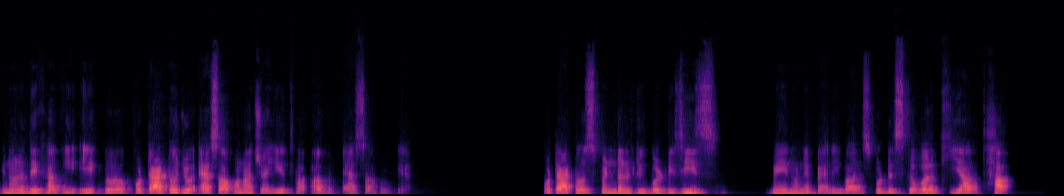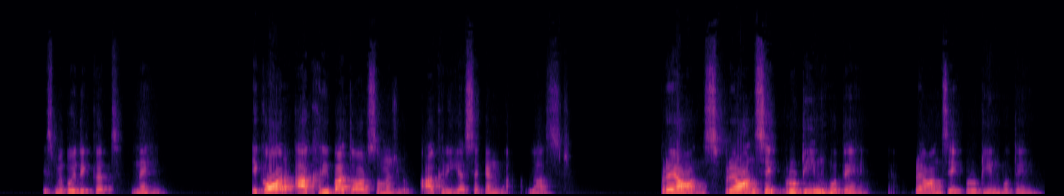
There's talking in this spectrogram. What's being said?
इन्होंने देखा कि एक पोटैटो जो ऐसा होना चाहिए था, अब ऐसा हो गया। पोटैटो स्पिंडल ट्यूबर डिज़ीज़ में इन्होंने पहली बार इसको डिस्कवर किया था। इसमें कोई दिक्कत नहीं। एक और आखिरी बात और समझ लो, आखिरी या सेकंड लास्ट प्रेॉन्स प्रेॉन्स एक प्रोटीन होते हैं। प्रेॉन्स एक प्रोटीन होते हैं।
